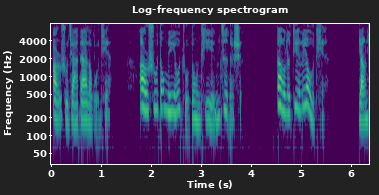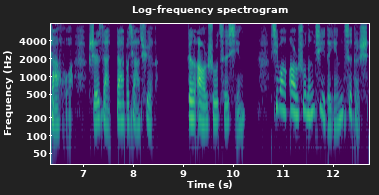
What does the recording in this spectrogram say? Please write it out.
二叔家待了五天，二叔都没有主动提银子的事。到了第六天，杨炸火实在待不下去了，跟二叔辞行，希望二叔能记得银子的事。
